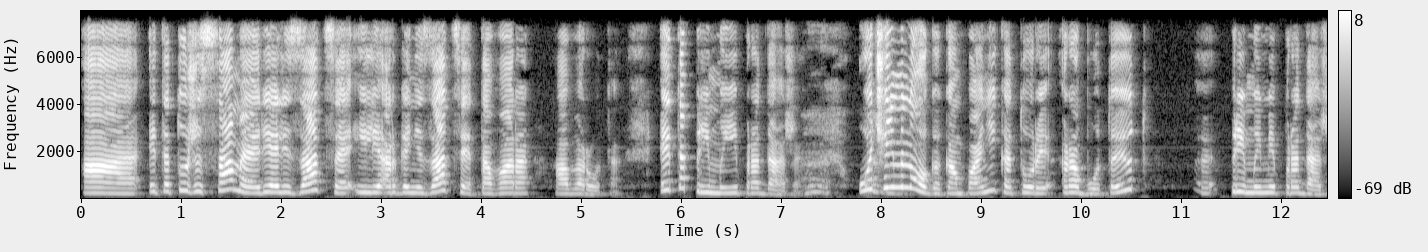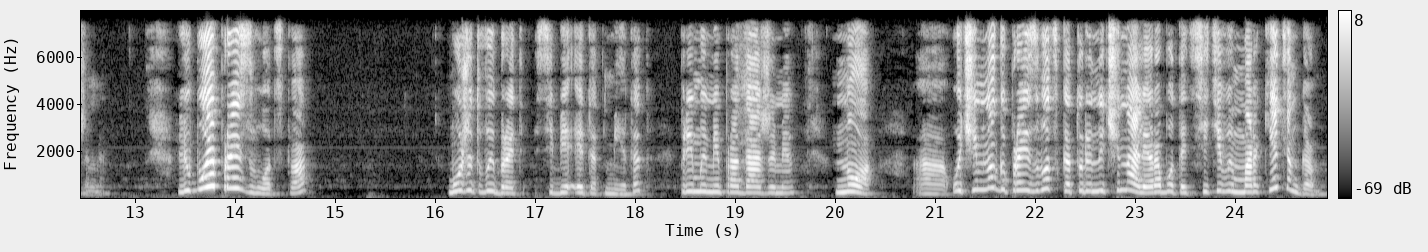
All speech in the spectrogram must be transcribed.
а это то же самое реализация или организация товарооборота. Это прямые продажи. Очень много компаний, которые работают э, прямыми продажами. Любое производство может выбрать себе этот метод прямыми продажами, но А, очень много производств, которые начинали работать с сетевым маркетингом,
